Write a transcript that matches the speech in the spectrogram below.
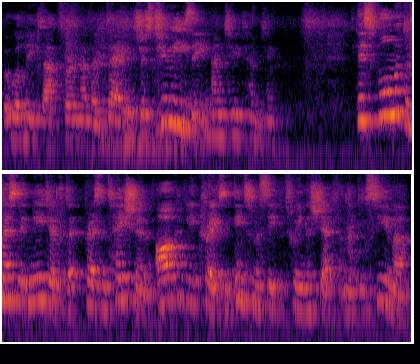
but we'll leave that for another day. It's just too easy and too tempting. This form of domestic media pre- presentation arguably creates an intimacy between the chef and the consumer,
